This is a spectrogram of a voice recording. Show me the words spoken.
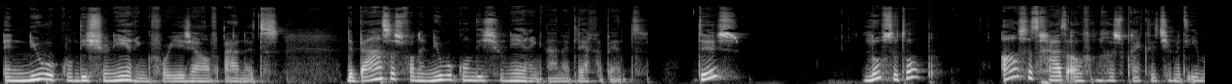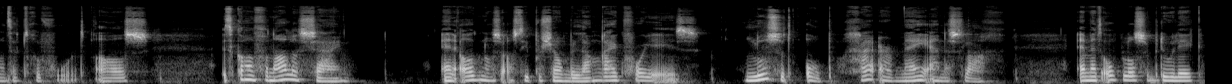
een nieuwe conditionering voor jezelf aan het, de basis van een nieuwe conditionering aan het leggen bent. Dus los het op. Als het gaat over een gesprek dat je met iemand hebt gevoerd, als het kan van alles zijn. En ook nog eens als die persoon belangrijk voor je is, los het op. Ga ermee aan de slag. En met oplossen bedoel ik,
